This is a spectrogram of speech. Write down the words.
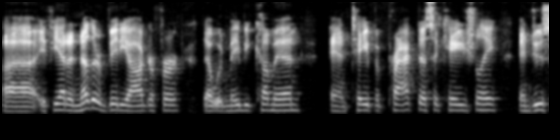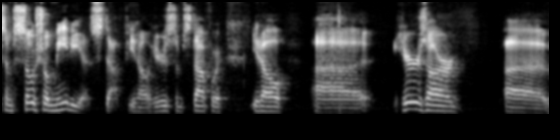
uh, if you had another videographer that would maybe come in and tape a practice occasionally and do some social media stuff. You know, here's some stuff where you know, uh, here's our uh,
